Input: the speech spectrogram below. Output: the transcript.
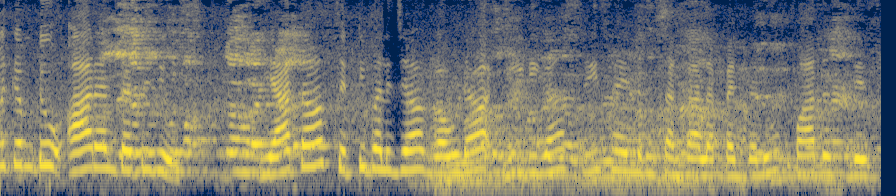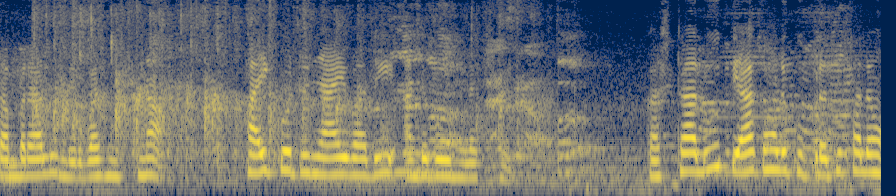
Welcome to RL thirty news. యాత శెట్టిబలిజ గౌడ ఈడిగా శ్రీశైలం సంఘాల పెద్దలు ఫాదర్స్ డే సంబరాలు నిర్వహించిన హైకోర్టు న్యాయవాది అండబోయిన లక్ష్మి. కష్టాలు త్యాగాలకు ప్రతిఫలం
